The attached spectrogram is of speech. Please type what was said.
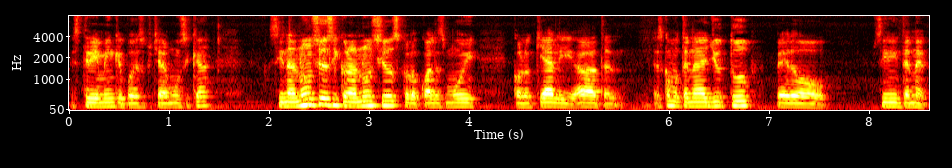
streaming que puede escuchar música sin anuncios y con anuncios, con lo cual es muy coloquial y ah, es como tener YouTube, pero sin internet,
